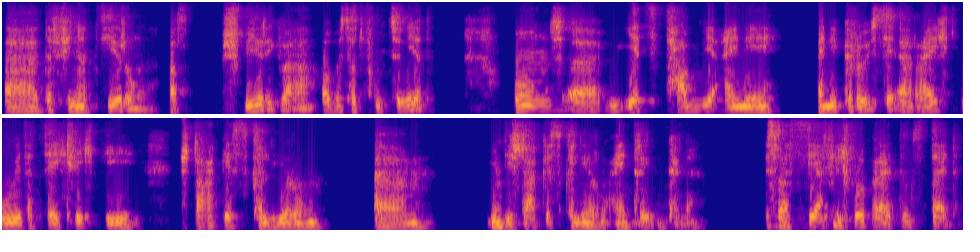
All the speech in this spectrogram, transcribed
äh, der Finanzierung, was schwierig war, aber es hat funktioniert. Und äh, jetzt haben wir eine, eine Größe erreicht, wo wir tatsächlich die starke Skalierung, ähm, in die starke Skalierung eintreten können. Es war sehr viel Vorbereitungszeit.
